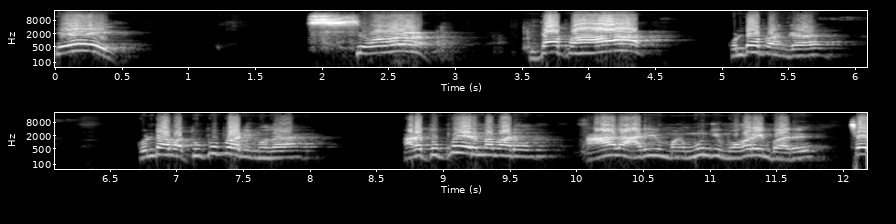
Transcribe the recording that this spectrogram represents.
ஏய். சோ. இந்தாப்பா. கொண்டாப்பாங்க கொண்டாப்பா துப்புப்பா நீ முத. அட துப்பு எரும மாடு. ஆள அறிவு மூஞ்சி முகரையும் பாரு. சே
